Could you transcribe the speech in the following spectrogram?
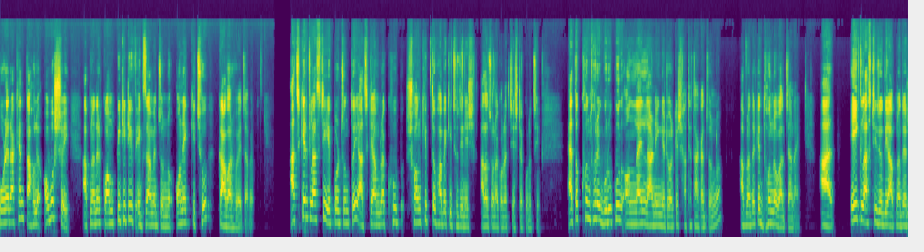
পড়ে রাখেন, তাহলে অবশ্যই আপনাদের কম্পিটিটিভ এক্সামের জন্য অনেক কিছু কাভার হয়ে যাবে। আজকের ক্লাসটি এ পর্যন্তই। আজকে আমরা খুব সংক্ষিপ্তভাবে কিছু জিনিস আলোচনা করার চেষ্টা করেছি। এতক্ষণ ধরে গুরুকুল অনলাইন লার্নিং নেটওয়ার্কের সাথে থাকার জন্য আপনাদেরকে ধন্যবাদ জানাই। আর এই ক্লাসটি যদি আপনাদের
